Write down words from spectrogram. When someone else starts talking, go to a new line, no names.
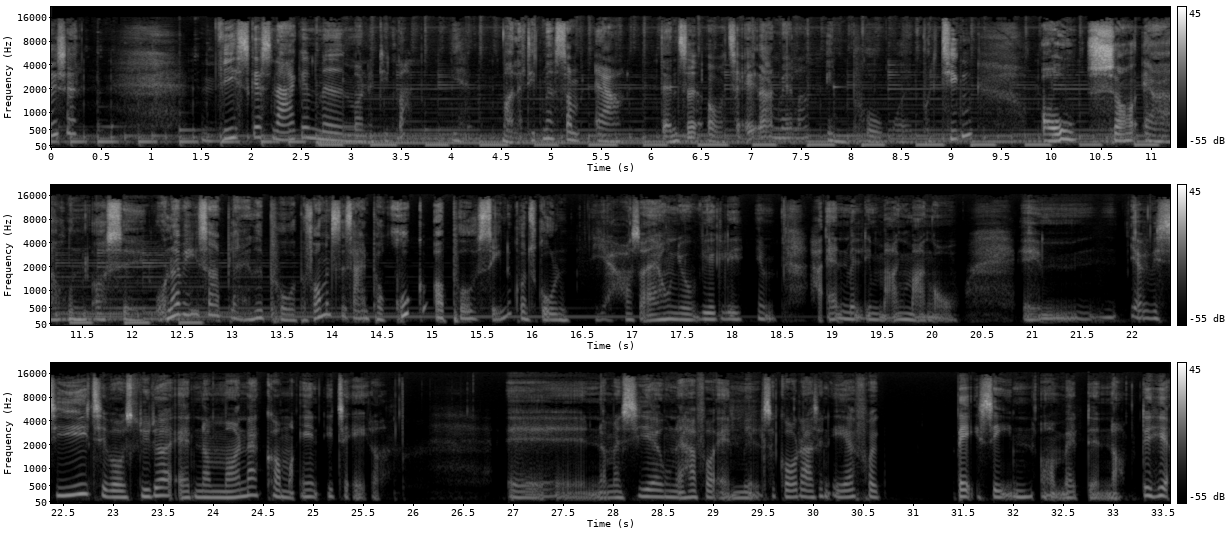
Patricia.
Vi skal snakke med Mona Dittmer.
Ja, Mona Dittmer, som er danse- og teateranmelder inde på øh, politikken. Og så er hun også underviser, blandt andet på performance design på RUK og på Scenekunstskolen.
Ja, og så er hun jo virkelig, øhm, har anmeldt i mange, mange år. Øhm, jeg vil sige til vores lyttere, at når Mona kommer ind i teateret, øh, når man siger, at hun er her for at anmelde, så går der altså en ærefrygt bag scenen om, at øh, nå, det her,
